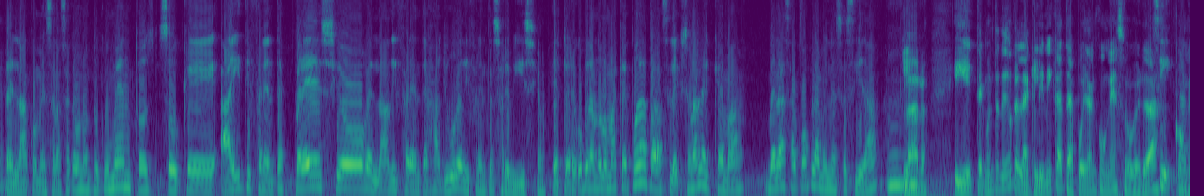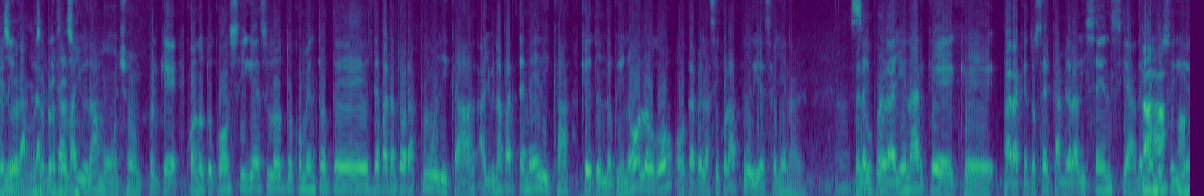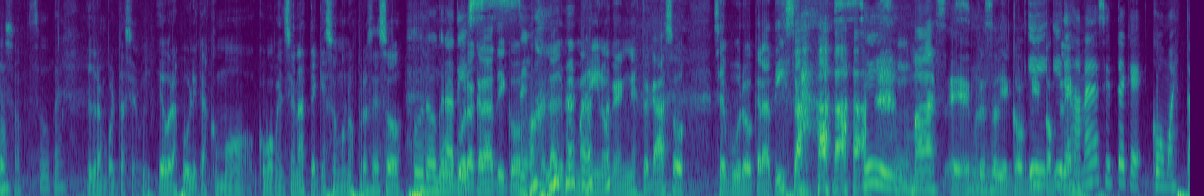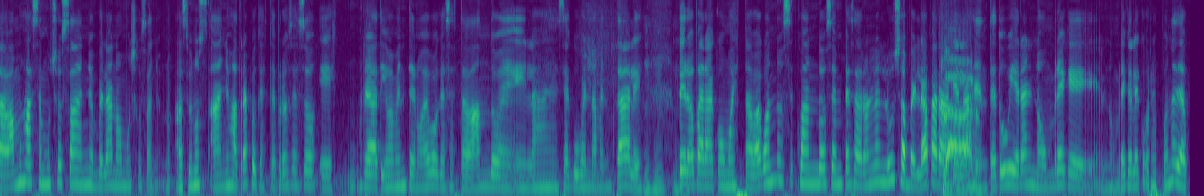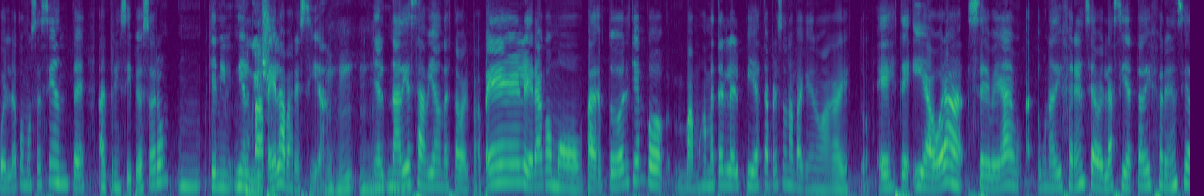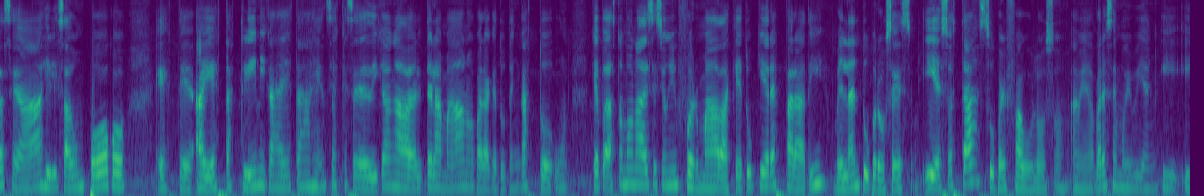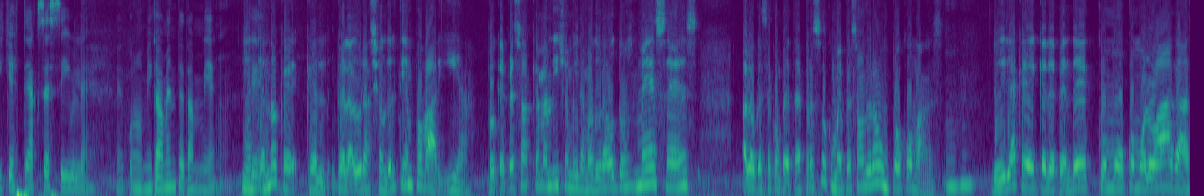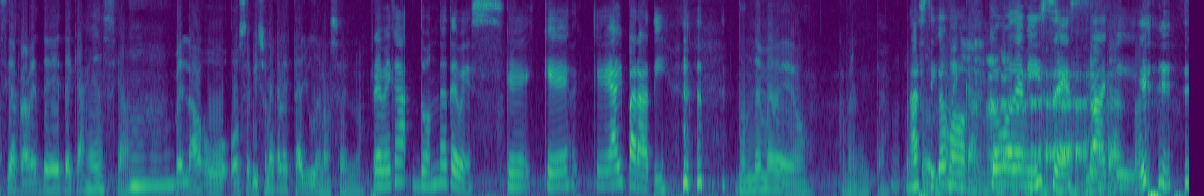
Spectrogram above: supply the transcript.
¿verdad? Comenzar a sacar unos documentos. So que hay diferentes precios, ¿verdad? Diferentes ayudas, diferentes servicios. Estoy recopilando lo más que pueda para seleccionar el que más ¿verdad? Se acopla a mi necesidad. Claro. Y tengo entendido que la clínica te apoyan con eso, ¿verdad? Sí, con la eso, clínica, con la clínica me ayuda mucho, porque cuando tú consigues los documentos del Departamento de Obras Públicas, hay una parte médica que tu endocrinólogo o tal vez la psicóloga pudiese llenar. ¿Verdad? Y súper, pueda llenar que, que para que entonces el cambio de la licencia de Ajá, conducir y ajá. eso. súper. de transportación y obras públicas como, como mencionaste, que son unos procesos burocráticos, ¿verdad? Yo me imagino que en este caso se burocratiza Sí. más, eh, Sí. un proceso bien, bien Y, y déjame decirte que como estábamos hace muchos años, ¿verdad? No muchos años, no, hace unos años atrás, porque este proceso es relativamente nuevo que se está dando en, en las agencias gubernamentales. Pero para como estaba cuando se, cuando se empezaron las luchas, ¿verdad? Para que la Claro. gente tuviera el nombre que el nombre que le corresponde de acuerdo a cómo se siente. Al principio eso era un, que ni, ni el Un papel issue. aparecía. Ujú, ujú, Ni el- nadie sabía dónde estaba el papel, era como pa- todo el tiempo vamos a meterle el pie a esta persona para que no haga esto. Este, y ahora se ve una diferencia, ¿verdad? Cierta diferencia, se ha agilizado un poco. Este, hay estas clínicas, hay estas agencias que se dedican a darte la mano para que tú tengas todo un, que puedas tomar una decisión informada, que tú quieres para ti, ¿verdad? En tu proceso. Y eso está súper fabuloso. A mí me parece muy bien. Y, y que esté accesible económicamente también. Y Eh, entiendo que, que, el- que la duración del tiempo varía, porque hay personas que me han dicho, mira, me ha durado dos meses a lo que se completa el proceso, como hay personas que duran un poco más. Yo diría que, que depende cómo, cómo lo hagas y a través de, de qué agencia. ¿verdad? O, o servicios legales te ayuden a hacerlo. Rebeca, ¿dónde te ves? ¿Qué, qué, qué hay para ti? ¿Dónde me veo? Qué pregunta. Así como, como de Mises aquí.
